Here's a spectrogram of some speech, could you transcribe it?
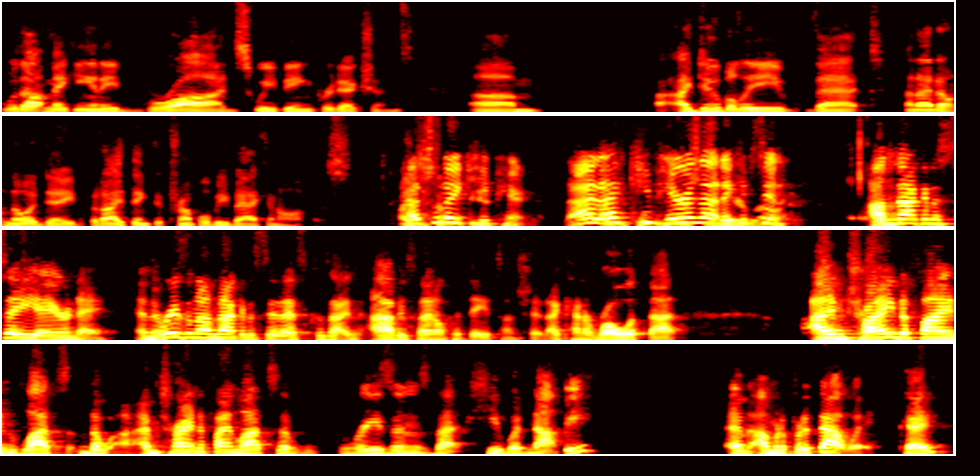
without making any broad sweeping predictions, um, I do believe that, and I don't know a date, but I think that Trump will be back in office. I That's just what I keep it- hearing. I I, keep hearing that. I keep saying. I'm not going to say yay or nay. And the reason I'm not going to say that is because I obviously I don't put dates on shit. I kind of roll with that. I'm trying to find lots. The I'm trying to find lots of reasons that he would not be, and I'm going to put it that way. Okay,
